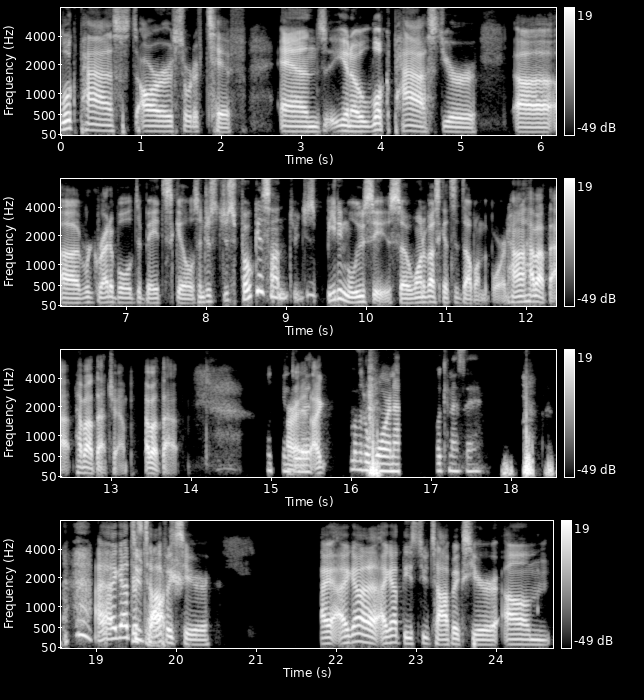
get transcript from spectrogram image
look past our sort of tiff and, you know, look past your uh, uh, regrettable debate skills and just just focus on just beating Luci. So one of us gets a dub on the board, huh? How about that? How about that, champ? How about that? You can All do right, it. I I'm a little worn out. What can I say? I, I got two Just topics here. I I got I got these two topics here. Um,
